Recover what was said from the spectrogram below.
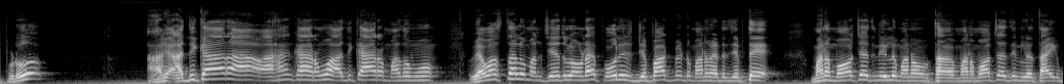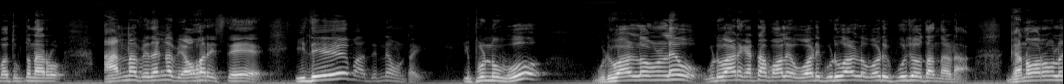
ఇప్పుడు అధికార అహంకారము అధికార మదము వ్యవస్థలు మన చేతిలో ఉన్నాయి. పోలీస్ డిపార్ట్మెంట్ మనం ఎట్లా చెప్తే మన మోచేతి నీళ్ళు మనం మన మోచేతి నీళ్ళు తాగి బతుకుతున్నారు అన్న విధంగా వ్యవహరిస్తే ఇదే మాదిరినే ఉంటాయి. ఇప్పుడు నువ్వు గుడివాడలో ఉండలేవు గుడివాడకి ఎట్టా పోలేవు. వాడి గుడివాడలో వాడికి పూజ అవుతుందాడ గన్నవరంలో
